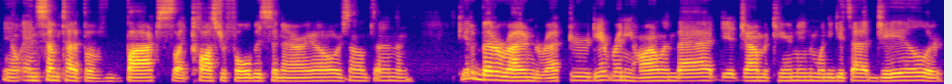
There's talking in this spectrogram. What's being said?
you know, in some type of box like claustrophobic scenario or something, and Get a better writer and director. Get Renny Harlin back. Get John McTiernan when he gets out of jail. Or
